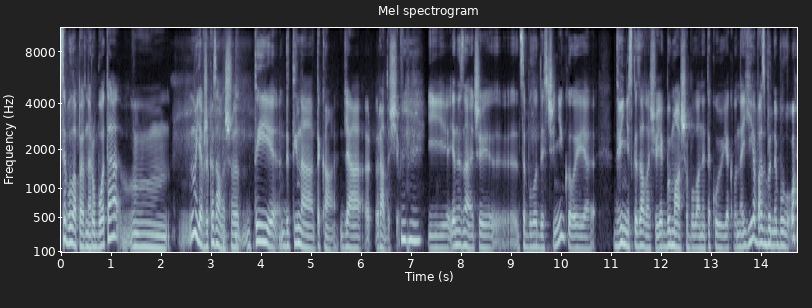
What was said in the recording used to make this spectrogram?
це була певна робота. Ну, я вже казала, що ти дитина така для радощів. Угу. І я не знаю, чи це було десь чи ні, коли я Двіні сказала, що якби Маша була не такою, як вона є, вас би не було.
